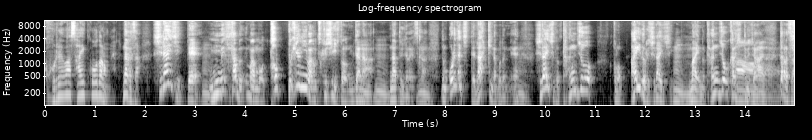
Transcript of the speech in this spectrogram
これは最高だろうね。なんかさ白石って、め多分今もうトップ級に今美しい人みたいな、なってるじゃないですか、でも俺たちってラッキーなことにね、白石の誕生このアイドル白石前の誕生から知ってるじゃん、あーはいはいはい。だからさ、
